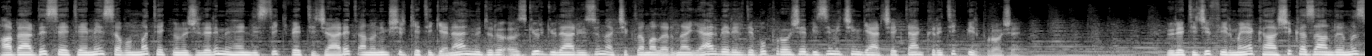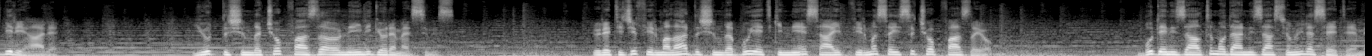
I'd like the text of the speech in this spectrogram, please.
Haberde STM Savunma Teknolojileri Mühendislik ve Ticaret Anonim Şirketi Genel Müdürü Özgür Güler Yüz'ün açıklamalarına yer verildi. Bu proje bizim için gerçekten kritik bir proje üretici firmaya karşı kazandığımız bir ihale. Yurt dışında çok fazla örneğini göremezsiniz. Üretici firmalar dışında bu yetkinliğe sahip firma sayısı çok fazla yok. Bu denizaltı modernizasyonuyla STM,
